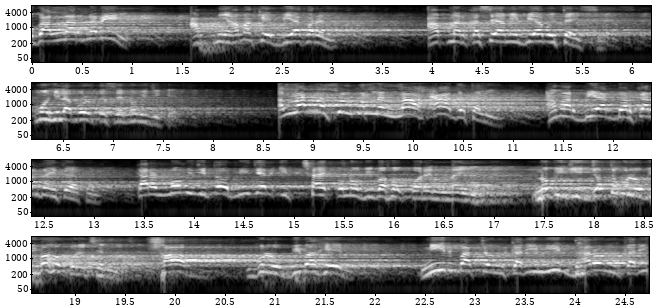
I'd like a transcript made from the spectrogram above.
ওগো আল্লাহর নবী, আপনি আমাকে বিয়া করেন। আপনার কাছে আমি বিয়া বইতে মহিলা বলতেছে নবীজিকে। আল্লাহর রসুল বললেন আমার বিয়ার দরকার নাই তো এখন। কারণ নবীজি তো নিজের ইচ্ছায় কোনো বিবাহ করেন নাই। নবীজি যতগুলো বিবাহ করেছেন, সবগুলো বিবাহের নির্বাচনকারী, নির্ধারণকারী,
